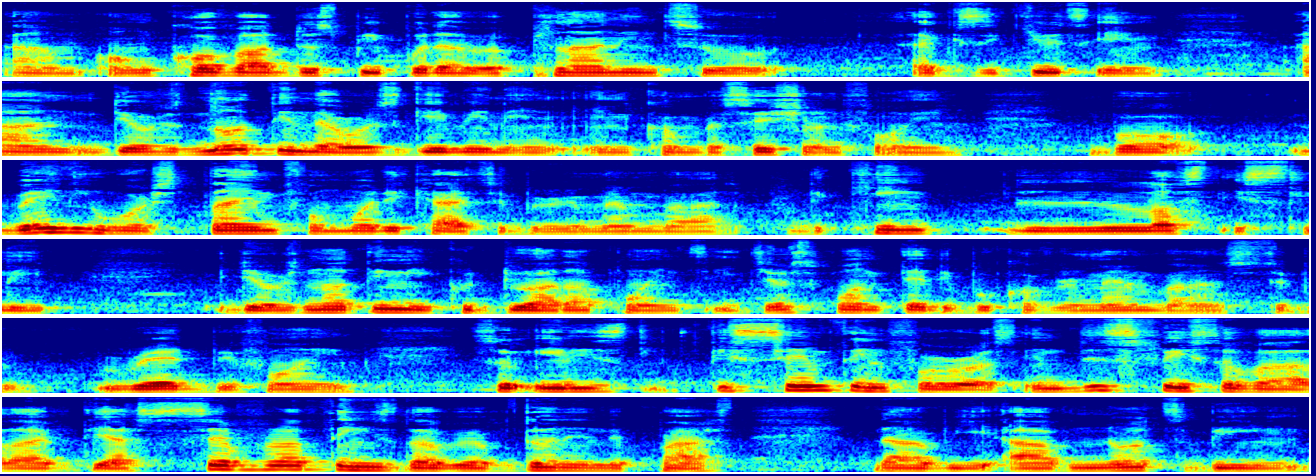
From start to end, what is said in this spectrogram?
um, uncover those people that were planning to execute him, and there was nothing that was given in, in conversation for him. But when it was time for Mordecai to be remembered, the king lost his sleep. There was nothing he could do at that point. He just wanted the book of remembrance to be read before him. So it is the same thing for us. In this phase of our life, there are several things that we have done in the past that we have not been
